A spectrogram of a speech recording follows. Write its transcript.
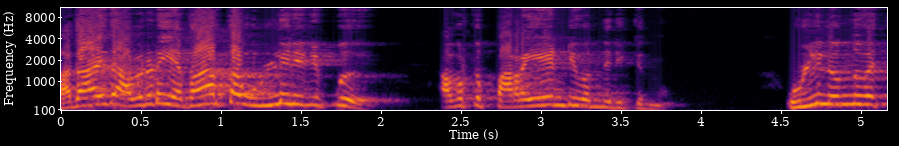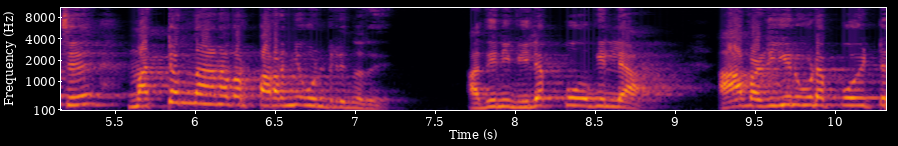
അതായത് അവരുടെ യഥാർത്ഥ ഉള്ളിലിരിപ്പ് അവർക്ക് പറയേണ്ടി വന്നിരിക്കുന്നു. ഉള്ളിലൊന്നു വെച്ച് മറ്റൊന്നാണ് അവർ പറഞ്ഞുകൊണ്ടിരുന്നത്. അതിന് വിലപ്പോകില്ല. ആ വഴിയിലൂടെ പോയിട്ട്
